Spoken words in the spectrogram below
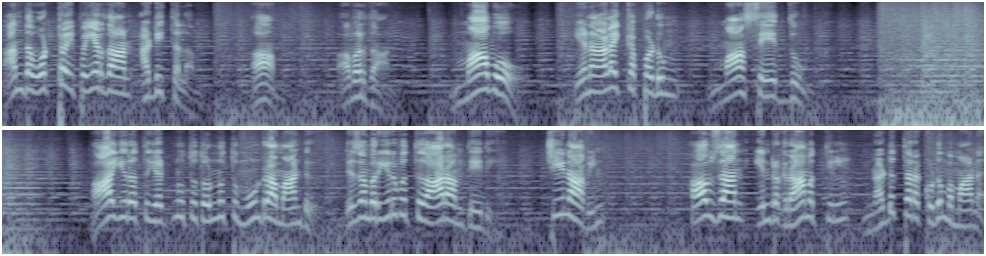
அந்த ஒற்றை பெயர்தான் அடித்தளம். ஆம் அவர்தான். மாவோ என அழைக்கப்படும் மாசேதுங் ஆயிரத்து எட்நூத்து தொண்ணூத்து மூன்றாம் ஆண்டு டிசம்பர் இருபத்தி ஆறாம் தேதி சீனாவின் ஹவுசான் என்ற கிராமத்தில் நடுத்தர குடும்பமான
